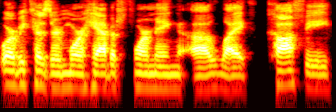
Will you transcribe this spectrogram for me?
or because they're more habit forming, uh, like coffee.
